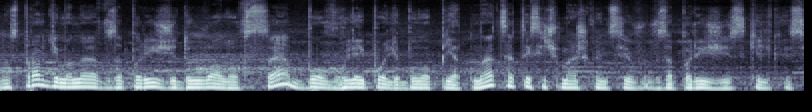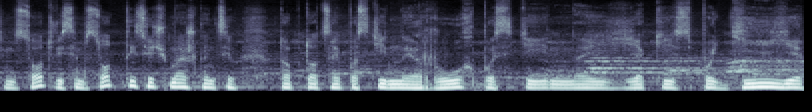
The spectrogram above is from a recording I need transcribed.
Насправді мене в Запоріжжі дивувало все, бо в Гуляйполі було 15 тисяч мешканців, в Запоріжжі скільки 700-800 тисяч мешканців. Тобто цей постійний рух, постійні якісь події,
